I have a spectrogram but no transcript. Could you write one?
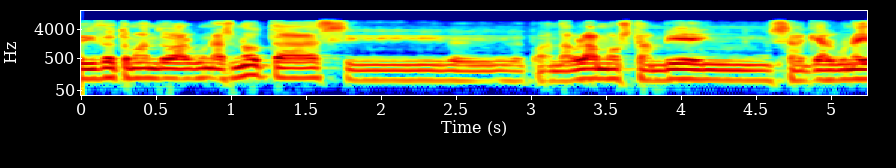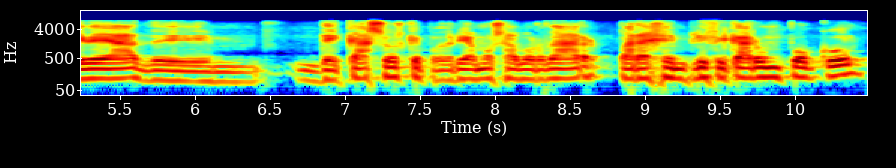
ido tomando algunas notas y eh, cuando hablamos también saqué alguna idea de, casos que podríamos abordar para ejemplificar un poco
